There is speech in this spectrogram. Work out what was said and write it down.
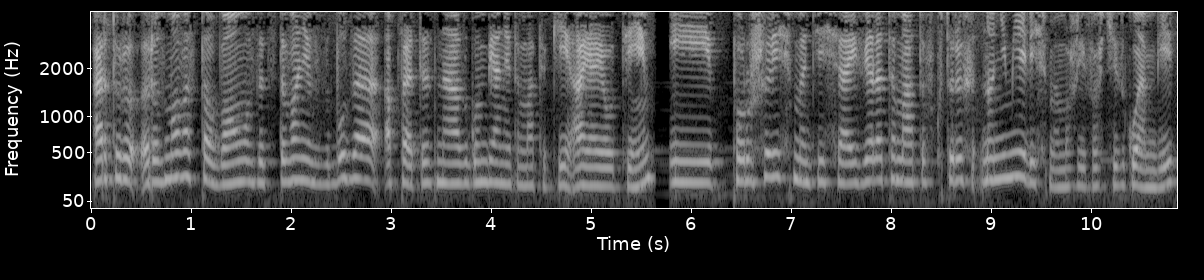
Artur, rozmowa z Tobą zdecydowanie wzbudza apetyt na zgłębianie tematyki IIoT i poruszyliśmy dzisiaj wiele tematów, których no nie mieliśmy możliwości zgłębić.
